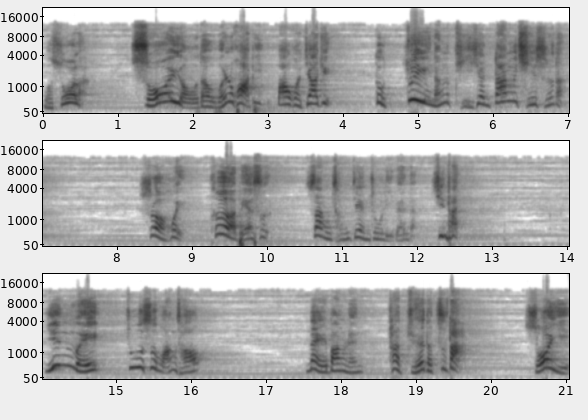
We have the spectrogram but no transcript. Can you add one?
我说了。所有的文化品，包括家具，都最能体现当其时的社会，特别是上层建筑里边的心态。因为朱氏王朝那帮人他觉得自大，所以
